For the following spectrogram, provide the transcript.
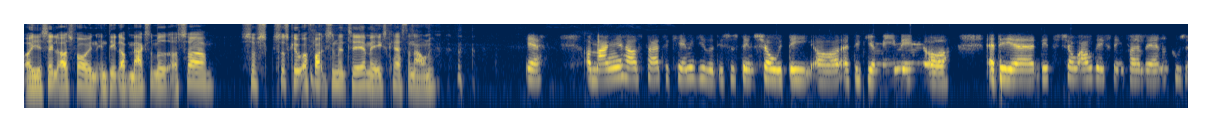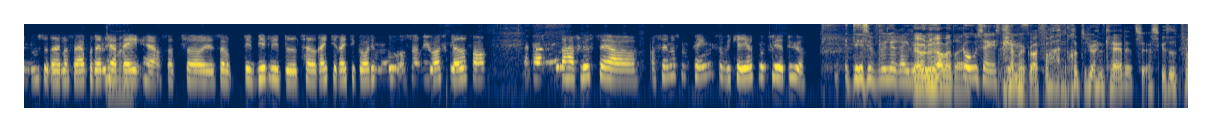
og I selv også får en, en del opmærksomhed, og så, så, så skriver folk simpelthen til jer med ekskæresternavne. ja. Og mange har også bare tilkendegivet, at de synes, det er en sjov idé, og at det giver mening, og at det er lidt sjov afveksling for alt det andet pussenusse, der ellers er på den her Jamen. dag her. Så, så, så det er virkelig blevet taget rigtig, rigtig godt imod, og så er vi jo også glade for, at der er nogen, der har haft lyst til at, at sende os nogle penge, så vi kan hjælpe nogle flere dyr. Det er selvfølgelig rigtigt. Hvad vil du Det høre? God sags. Kan man godt få andre dyr end katte til at skide på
